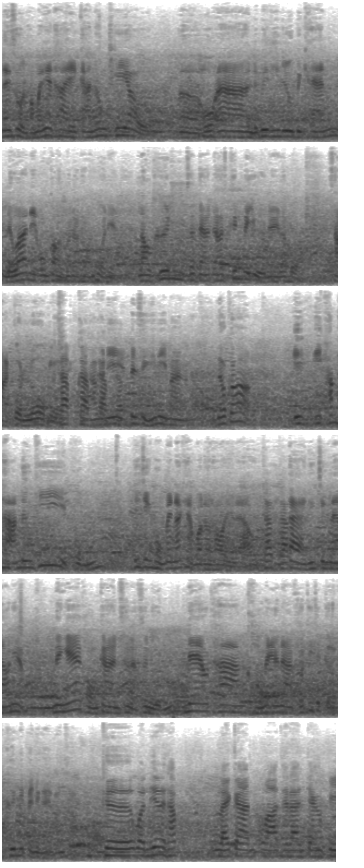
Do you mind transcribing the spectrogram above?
ในส่วนของประเทศไทยการท่องเที่ยวเอ่อ OR หรือ BT Lubricant หรือว่าในองค์กรปตททั้งหมดเนี่ยเราขึ้นสแตนดาร์ดขึ้นไปอยู่ในระบบสากลโลกเลยครับครับนะอันนี้ครับเป็นสิ่งที่ดีมาก แล้วก็อีกอีกคำถามหนึ่งที่ผม จริงๆ ผมเป็นนักแข่งปตทอยู่แล้ว ครับครับ แต่จริง ๆ แล้วเนี่ยในแง่ของการสนับสนุนแนวทางของในอนาคตที่จะเกิดขึ้นนี่เป็นยังไงบ้างครับ คือวันนี้นะครับรายการวาไทยแลนด์แกงปี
